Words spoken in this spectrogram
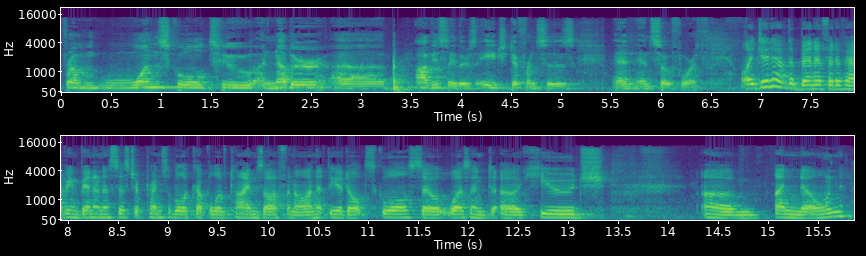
from one school to another? Uh, obviously, there's age differences and, and so forth. Well, I did have the benefit of having been an assistant principal a couple of times off and on at the adult school, so it wasn't a huge um, unknown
